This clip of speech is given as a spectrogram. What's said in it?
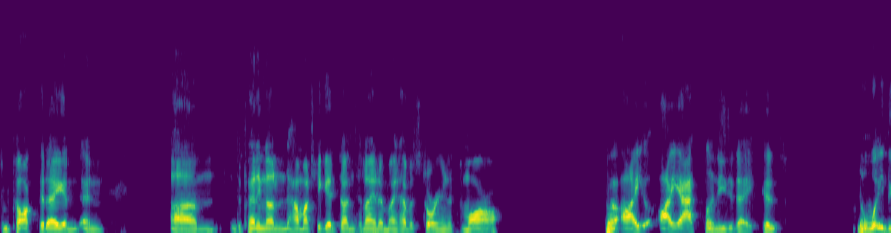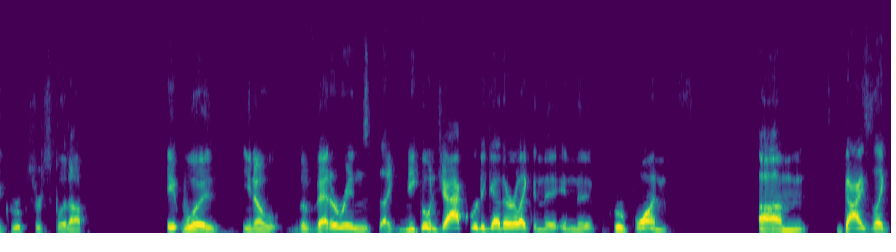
some talk today, and and um, depending on how much I get done tonight, I might have a story in it tomorrow I I asked Lindy today because the way the groups were split up, it was you know the veterans like Nico and Jack were together like in the in the group one. Um, guys like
